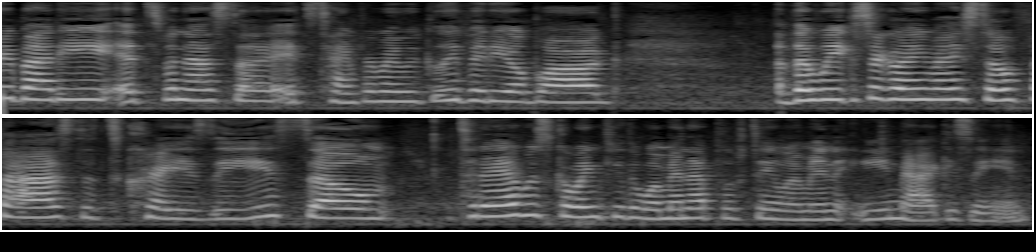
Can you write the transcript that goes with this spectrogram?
everybody, it's Vanessa. It's time for my weekly video blog. The weeks are going by so fast, it's crazy. So today I was going through the Women Uplifting Women e-magazine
